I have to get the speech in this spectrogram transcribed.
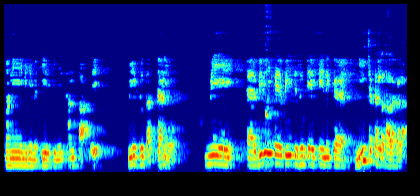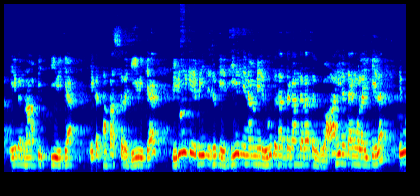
අනේ මෙහෙම තියෙද්දි මේ සංසාරේ මේ පෘථග්ජනියෝ මේ විවේකයේ පීතිසුඛයේ කියන එක නීච කරලා සලකලා ඒක මහා අපි ජීවිතයක් ඒක තපස්සර ජීවිතයක් විවේකයේ පීතිසුඛයේ තියෙන්නේ නම් මේ රූප ශබ්ද ගන්ධ රස වාහින තැන්වලයි කියලා ඒව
